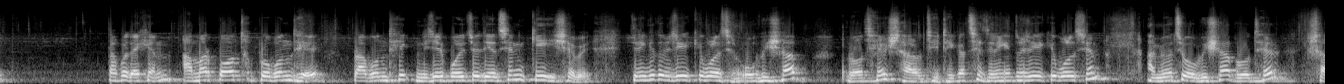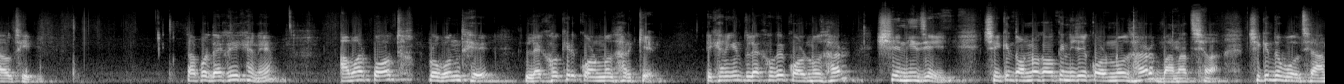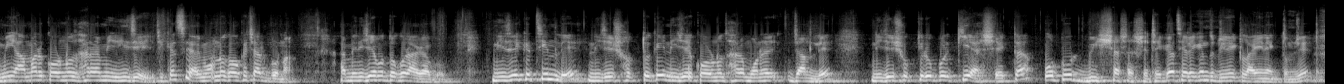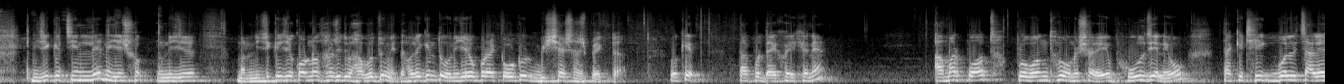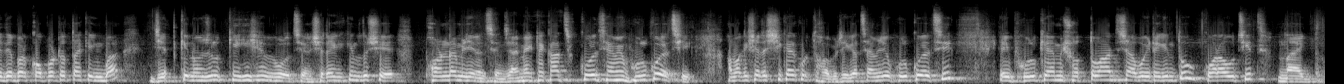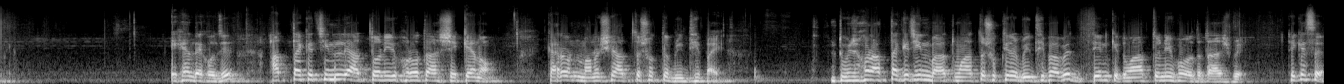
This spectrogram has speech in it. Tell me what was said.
তারপর দেখেন, আমার পথ প্রবন্ধে প্রাবন্ধিক নিজের পরিচয় দিয়েছেন কি হিসেবে? তিনি কিন্তু নিজেকে কি বলেছেন? অভিশাপ রথের সারথি, ঠিক আছে? তিনি কিন্তু নিজেকে কি বলেছেন? আমি হচ্ছে অভিশাপ রথের সারথি। তারপর দেখো এখানে, আমার পথ প্রবন্ধে লেখকের কর্ণধার কে? এখানে কিন্তু লেখকের কর্ণধার, সে নিজেই। সে কিন্তু অন্য কাউকে নিজে কর্ণধার বানাচ্ছে না। সে কিন্তু বলছে, আমি আমার কর্ণধার আমি নিজেই, ঠিক আছে? আমি অন্য কাউকে চাটবো না। আমি নিজের মতো করে আগাবো। নিজেকে চিনলে, নিজের সত্যকে, নিজের কর্ণধার মনে জানলে, নিজের শক্তির উপর কি আসে? একটা অটুট বিশ্বাস আসে, ঠিক আছে? এটা কিন্তু ডিরেক্ট লাইন একদম যে, নিজেকে চিনলে নিজের নিজের মানে নিজেকে যে কর্ণধার যদি ভাবো তুমি, তাহলে কিন্তু নিজের উপর একটা অটুট বিশ্বাস আসবে একটা। ওকে? তারপর দেখো এখানে আমার পথ প্রবন্ধ অনুসারে ভুল জেনেও তাকে ঠিক বলে চালিয়ে দেবার কপটতা কিংবা জেদকে নজরুল কি হিসেবে বলছেন সেটাকে কিন্তু সে ফন্ডামি জেনেছেন যে আমি একটা কাজ করেছি, আমি ভুল করেছি, আমাকে সেটা স্বীকার করতে হবে, ঠিক আছে? আমি যে ভুল করেছি, এই ভুলকে আমি সত্য বানাতে চাবো, এটা কিন্তু করা উচিত না একদম। এখানে দেখো যে আত্মাকে চিনলে আত্মনির্ভরতা আসে কেন? কারণ মানুষের আত্মশক্তি বৃদ্ধি পায়। তুমি যখন আত্মাকে চিনবা, তোমার আত্মশক্তিটা বৃদ্ধি পাবে, দেন কি? তোমার আত্মনির্ভরতাটা আসবে। ঠিক আছে?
